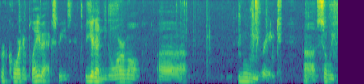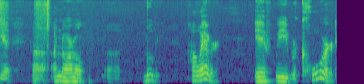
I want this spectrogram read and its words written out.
record and playback speeds, we get a normal uh, movie rate. Uh, so we get uh, a normal uh, movie. However, if we record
